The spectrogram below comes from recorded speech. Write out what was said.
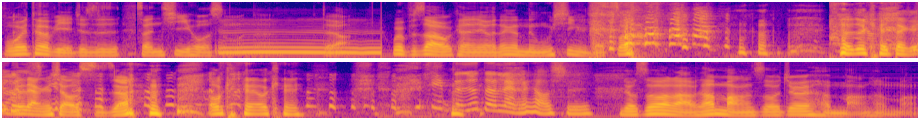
不会特别就是生气或什么的。嗯对啊我也不知道，我可能有那个奴性比较重，他就可以等个一个两个小时这样。OK OK，一等就等两个小时，有时候啦，他忙的时候就会很忙很忙，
